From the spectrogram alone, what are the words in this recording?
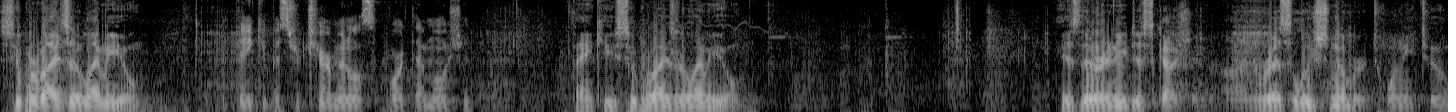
Supervisor LeMahieu? Thank you, Mr. Chairman. I'll support that motion. Thank you Supervisor LeMahieu. Is there any discussion on resolution number 22?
